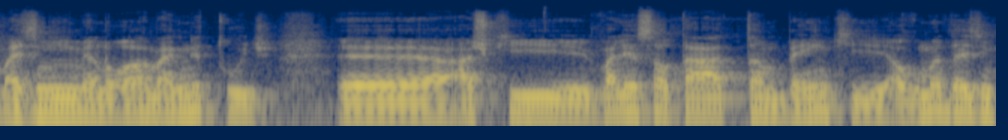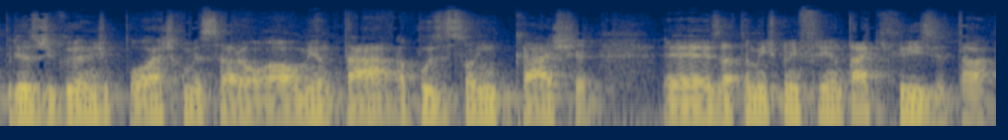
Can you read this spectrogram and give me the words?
mas em menor magnitude. É, acho que vale ressaltar também que algumas das empresas de grande porte começaram a aumentar a posição em caixa é, exatamente para enfrentar a crise. Tá?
